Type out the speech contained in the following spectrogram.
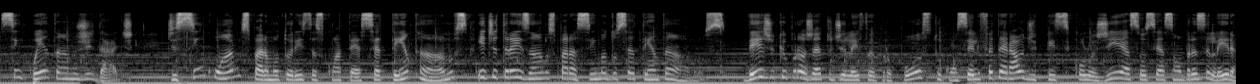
50 anos de idade de 5 anos para motoristas com até 70 anos e de 3 anos para acima dos 70 anos. Desde que o projeto de lei foi proposto, o Conselho Federal de Psicologia e a Associação Brasileira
